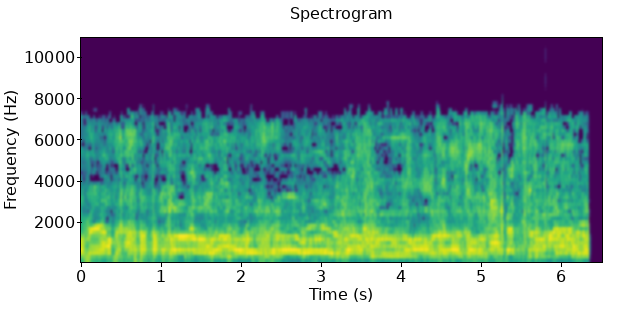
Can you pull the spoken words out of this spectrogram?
Oh merde.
